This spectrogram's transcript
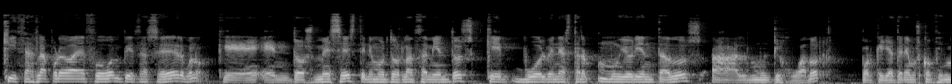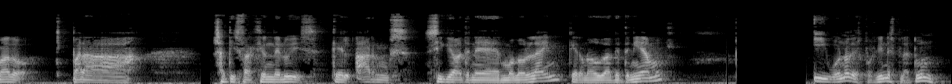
Quizás la prueba de fuego empieza a ser, bueno, que en dos meses tenemos dos lanzamientos que vuelven a estar muy orientados al multijugador, porque ya tenemos confirmado para satisfacción de Luis que el ARMS sí que va a tener modo online, que era una duda que teníamos. Y bueno, después viene Splatoon.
